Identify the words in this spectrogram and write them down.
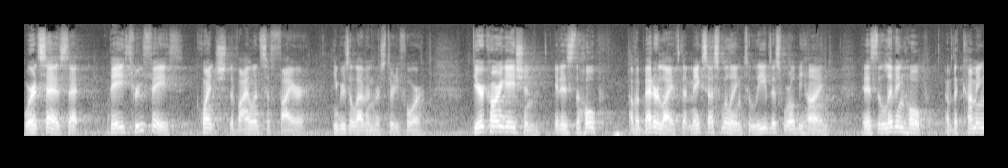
where it says that they, through faith, quench the violence of fire. Hebrews 11, verse 34. Dear congregation, it is the hope of a better life that makes us willing to leave this world behind. It is the living hope of the coming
